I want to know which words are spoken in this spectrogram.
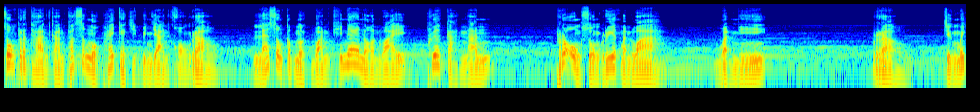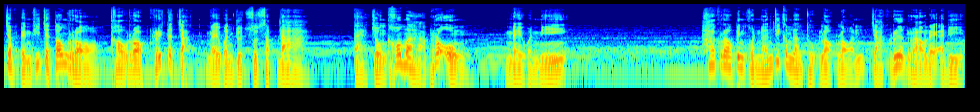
ทรงประทานการพักสงบให้แก่จิตวิญญาณของเรา และทรงกำหนดวันที่แน่นอนไว้เพื่อการนั้น พระองค์ทรงเรียกมันว่า วันนี้ เราจึงไม่จำเป็นที่จะต้องรอเข้ารอบคริสตจักรในวันหยุดสุดสัปดาห์ แต่จงเข้ามาหาพระองค์ในวันนี้ หากเราเป็นคนนั้นที่กำลังถูกหลอกหลอนจากเรื่องราวในอดีต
